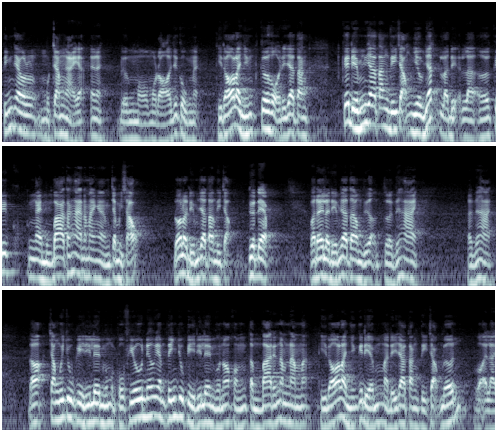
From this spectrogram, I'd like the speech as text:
Tính theo 100 ngày á, đây này, đường màu màu đỏ dưới cùng này. Thì đó là những cơ hội để gia tăng. Cái điểm gia tăng tỷ trọng nhiều nhất là là ở cái ngày mùng 3 tháng 2 năm 2016 đó là điểm gia tăng tỷ trọng tuyệt đẹp. Và đây là điểm gia tăng tỷ trọng lần thứ hai, lần thứ hai đó trong cái chu kỳ đi lên của một cổ phiếu nếu em tính chu kỳ đi lên của nó khoảng tầm 3 đến 5 năm á, thì đó là những cái điểm mà để gia tăng tỷ trọng lớn gọi là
